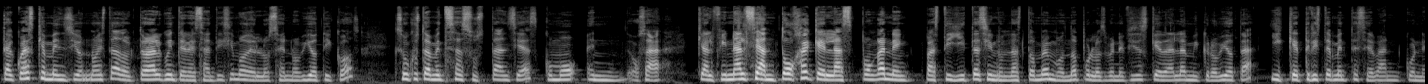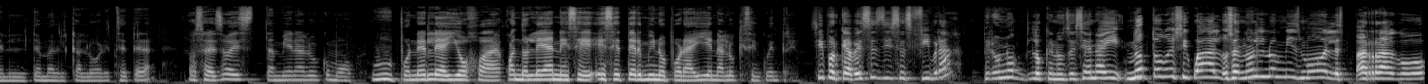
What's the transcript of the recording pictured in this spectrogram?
¿te acuerdas que mencionó esta doctora algo interesantísimo de los xenobióticos? Que son justamente esas sustancias, como en, o sea, que al final se antoja que las pongan en pastillitas y nos las tomemos, ¿no? Por los beneficios que da la microbiota y que tristemente se van con el tema del calor, etcétera. O sea, eso es también algo como uh, ponerle ahí ojo a cuando lean ese, ese término por ahí en algo que se encuentren. Sí, porque a veces dices fibra, pero no lo que nos decían ahí, no todo es igual, o sea, no es lo mismo el espárrago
